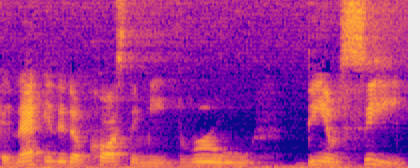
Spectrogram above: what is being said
and that ended up costing me through DMC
